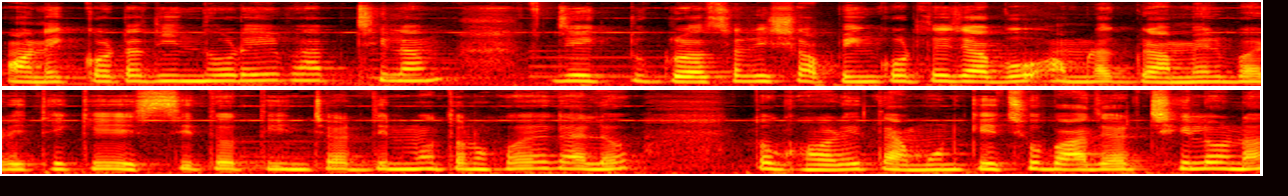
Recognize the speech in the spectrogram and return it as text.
অনেক কটা দিন ধরেই ভাবছিলাম যে একটু গ্রসারি শপিং করতে যাব। আমরা গ্রামের বাড়ি থেকে এসছি তো তিন চার দিন মতন হয়ে গেল। তো ঘরে তেমন কিছু বাজার ছিল না।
